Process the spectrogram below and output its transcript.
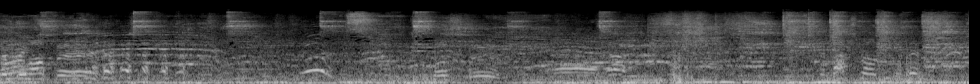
gonna come off there. so smooth. Don't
